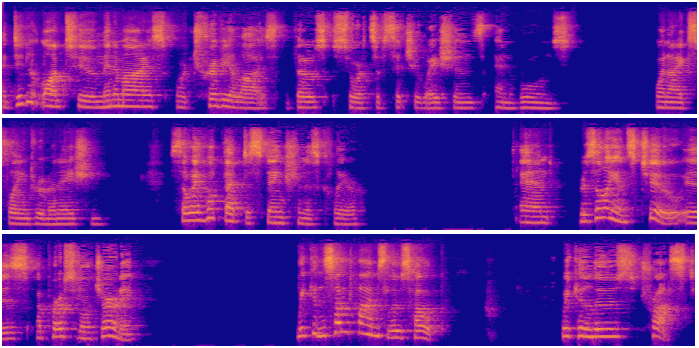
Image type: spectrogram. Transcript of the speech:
I didn't want to minimize or trivialize those sorts of situations and wounds when I explained rumination. So I hope that distinction is clear. And resilience, too, is a personal journey. We can sometimes lose hope we can lose trust.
